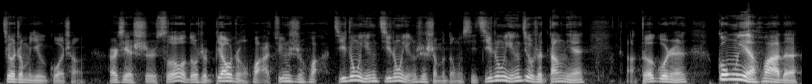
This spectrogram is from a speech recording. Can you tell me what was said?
就这么一个过程。而且是所有都是标准化、军事化。集中营，集中营是什么东西？集中营就是当年啊德国人工业化的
